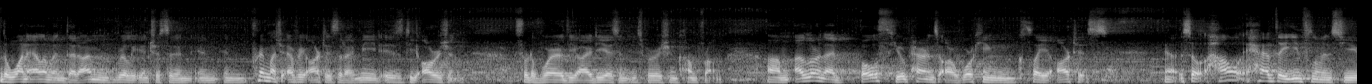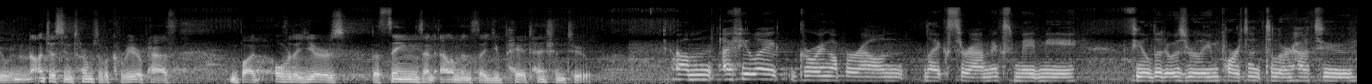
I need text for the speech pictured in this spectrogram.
the one element that I'm really interested in, in, in, pretty much every artist that I meet is the origin, sort of where the ideas and inspiration come from. Um, I learned that both your parents are working clay artists. Yeah, so, how have they influenced you, not just in terms of a career path, but over the years, the things and elements that you pay attention to? Um, I feel like growing up around like ceramics made me feel that it was really important to learn how to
